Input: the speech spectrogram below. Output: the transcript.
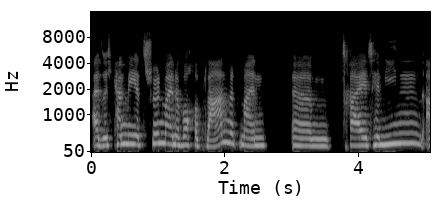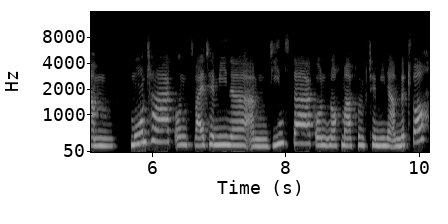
Also ich kann mir jetzt schön meine Woche planen mit meinen ähm, drei Terminen am Montag und zwei Termine am Dienstag und nochmal fünf Termine am Mittwoch.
